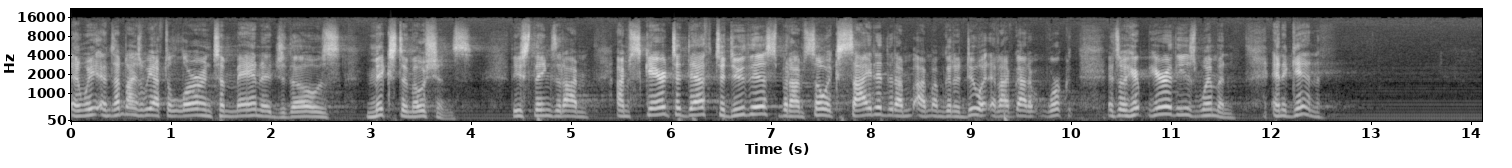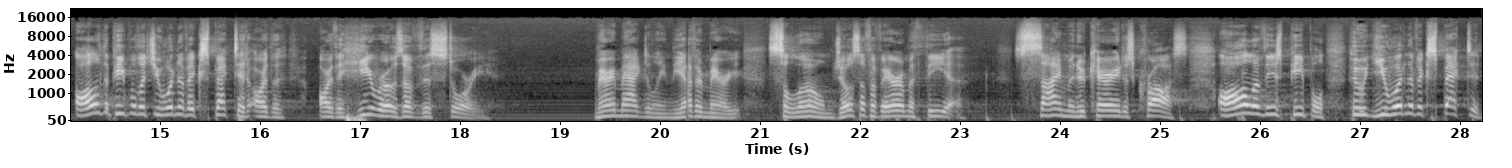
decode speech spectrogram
And, we, and sometimes we have to learn to manage those mixed emotions these things that I'm, I'm scared to death to do this, but I'm so excited that I'm, I'm, I'm going to do it and I've got to work. And so here, here are these women. And again, all of the people that you wouldn't have expected are the, are the heroes of this story Mary Magdalene, the other Mary, Salome, Joseph of Arimathea, Simon who carried his cross. All of these people who you wouldn't have expected,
